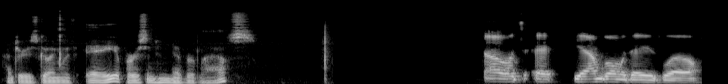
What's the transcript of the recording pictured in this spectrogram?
Hunter is going with A, a person who never laughs. Oh, it's A. Yeah, I'm going with A as well.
